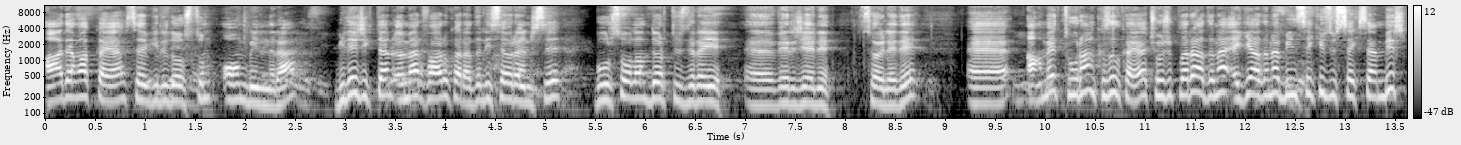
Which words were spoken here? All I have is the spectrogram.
Adem Akkaya sevgili dostum 10 bin lira. Bilecik'ten Ömer Faruk aradı lise öğrencisi. Bursu olan 400 lirayı e, vereceğini söyledi. E, Ahmet Turan Kızılkaya çocukları adına Ege adına 1881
